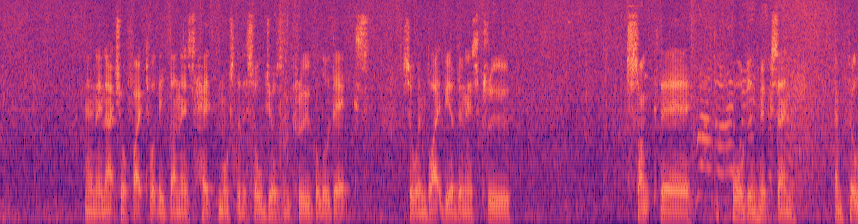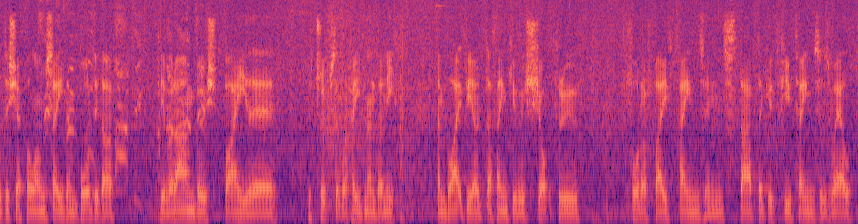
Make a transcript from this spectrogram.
and in actual fact what they'd done is hid most of the soldiers and crew below decks so when Blackbeard and his crew sunk the boarding hooks in and pulled the ship alongside and boarded her they were ambushed by the the troops that were hiding underneath. And Blackbeard, I think he was shot through four or five times and stabbed a good few times as well.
